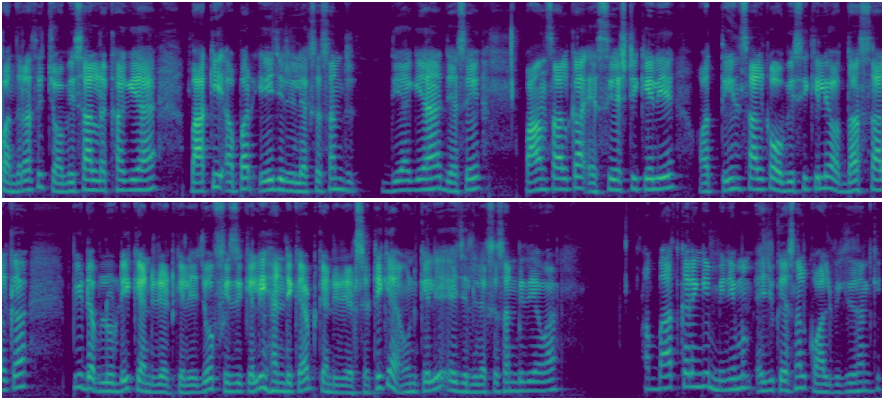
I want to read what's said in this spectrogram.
पंद्रह से चौबीस साल रखा गया है। बाकी अपर एज रिलैक्सेशन दिया गया है, जैसे पाँच साल का एस सी के लिए और तीन साल का ओबीसी के लिए और दस साल का पीडब्ल्यूडी कैंडिडेट के लिए, जो फिजिकली हैंडीकैप्ड कैंडिडेट्स है, ठीक है? उनके लिए एज रिलैक्सेशन भी दिया हुआ है। अब बात करेंगे मिनिमम एजुकेशनल क्वालिफिकेशन की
